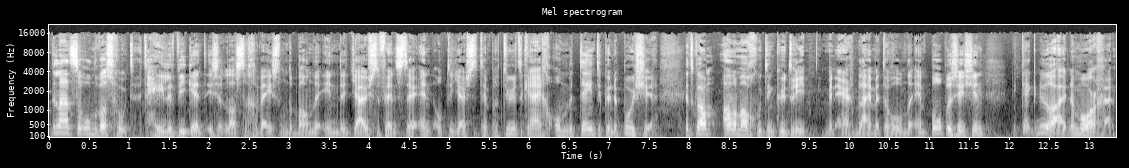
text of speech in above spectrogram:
De laatste ronde was goed. Het hele weekend is het lastig geweest om de banden in het juiste venster en op de juiste temperatuur te krijgen om meteen te kunnen pushen. Het kwam allemaal goed in Q3. Ik ben erg blij met de ronde en pole position. Ik kijk nu al uit naar morgen.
